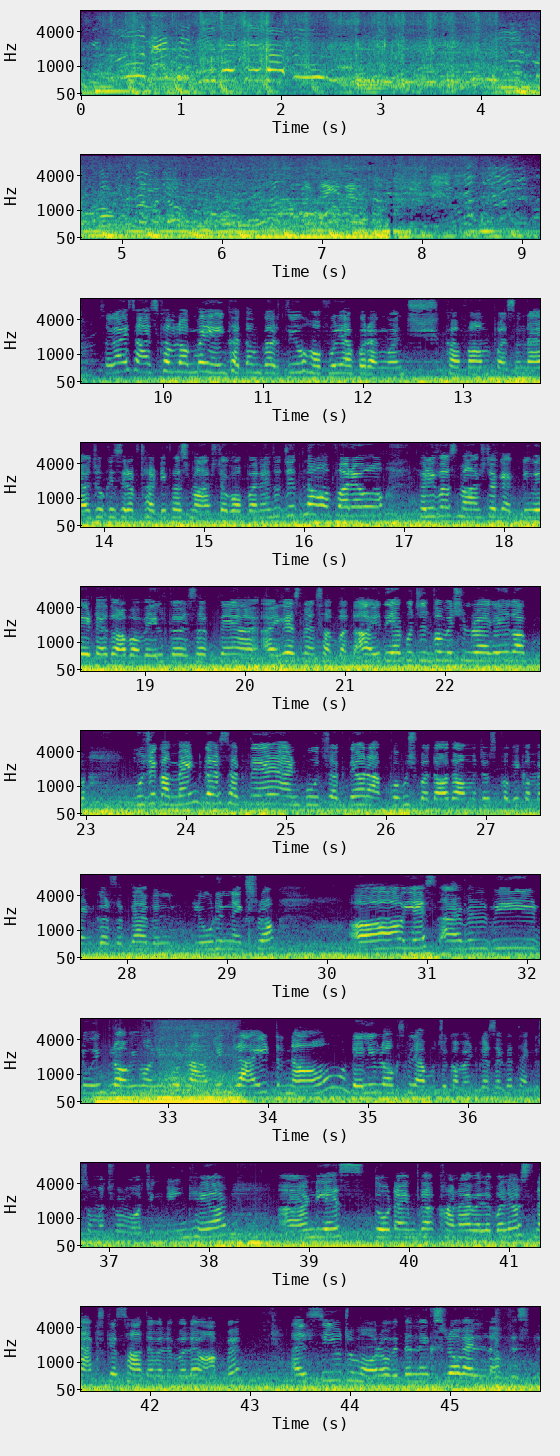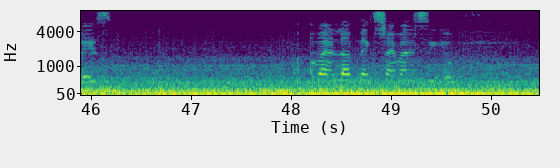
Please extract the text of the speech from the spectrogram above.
सो गाइस आज का व्लॉग मैं यहीं खत्म करती हूँ। होपफुली आपको रंगमंच का फॉर्म पसंद आया जो कि सिर्फ़ थर्टी फ़र्स्ट मार्च तक ओपन है। तो जितना ऑफ़र है वो थर्टी फ़र्स्ट मार्च तक एक्टिवेट है तो आप अवेल कर सकते हैं। आई गेस मैं सब बता ही दिया। कुछ इन्फॉर्मेशन रह गई तो आप मुझे कमेंट कर सकते हैं एंड पूछ सकते हैं और आपको कुछ हो तो आप मुझे उसको भी कमेंट कर सकते हैं। I will include in next vlog Yes, I will be doing vlogging only for traveling right now. Daily vlogs के लिए आप मुझे कमेंट कर सकते हैं thank you so much for watching being here and yes दो टाइम का खाना अवेलेबल है और स्नैक्स के साथ अवेलेबल है वहाँ पे I see you tomorrow with the next vlog I love this place love next time I'll see you.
